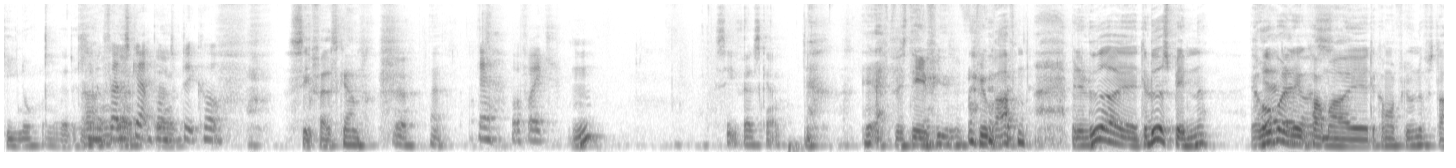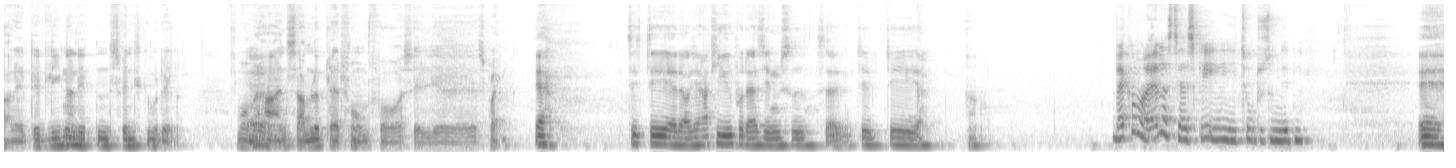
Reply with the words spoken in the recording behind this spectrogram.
kino, eller hvad det hedder. Kinofaldskærm.dk. Se faldskærm. Ja. Ja, hvorfor ikke? Se faldskærm. Ja, hvis det er biografen. Men det lyder, øh, det lyder spændende. Jeg Ja, håber, det at det det kommer, øh, det kommer flyvende fra start af. Det ligner lidt den svenske model, hvor man Ja. har en samlet platform for at sælge øh, spring. Ja, det, det er det også. Jeg har kigget på deres hjemmeside, så det, det ja. Hvad kommer der ellers til at ske i 2019? Øh,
